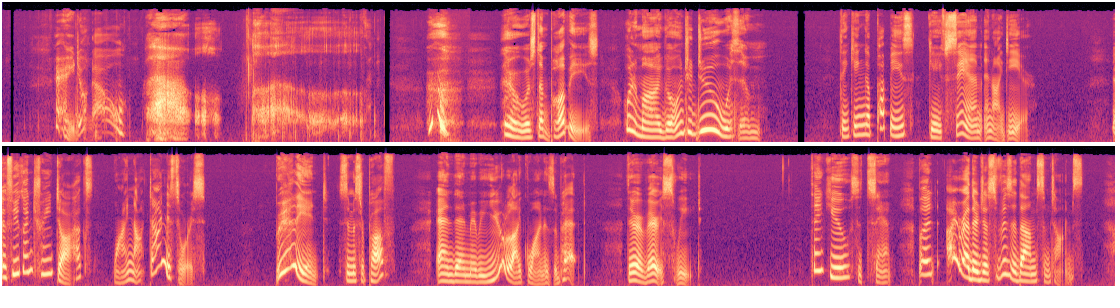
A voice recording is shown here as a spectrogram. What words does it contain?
I don't know. there was them puppies. What am I going to do with them? Thinking of puppies gave Sam an idea. If you can train dogs, why not dinosaurs? Brilliant, said Mr. Puff. And then maybe you like one as a pet. They're very sweet. Thank you, said Sam, but I'd rather just visit them sometimes.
